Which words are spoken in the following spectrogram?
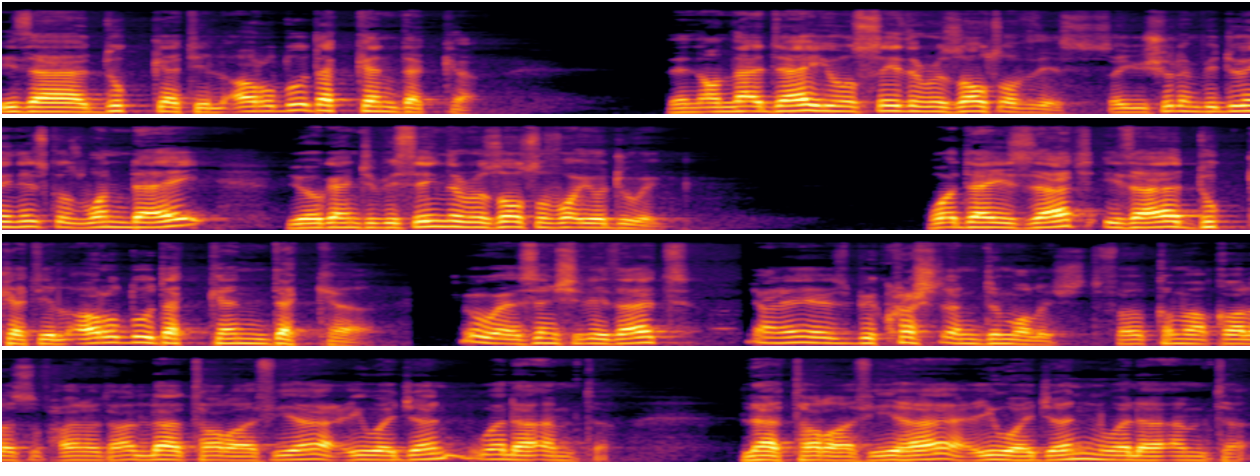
إذا دكت الأرض دكا دكا then on that day you will see the result of this so you shouldn't be doing this because one day you're going to be seeing the results of what you're doing. What day is that? إذا دكت الأرض دكا دكا. هو essentially that يعني it will be crushed and demolished. فكما قال سبحانه وتعالى لا ترى فيها عوجا ولا أمتا. لا ترى فيها عوجا ولا أمتا.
